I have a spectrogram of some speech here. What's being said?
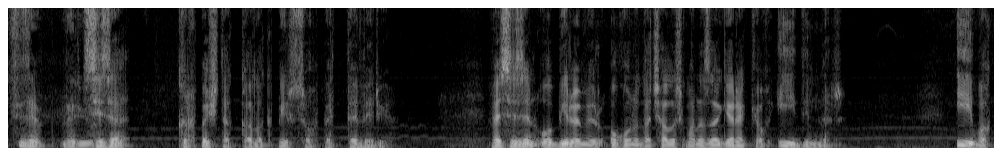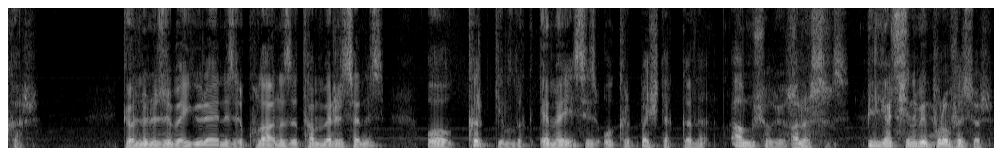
Size veriyor. size 45 dakikalık bir sohbette veriyor. Ve sizin o bir ömür o konuda çalışmanıza gerek yok. İyi dinler. İyi bakar. Gönlünüzü ve yüreğinizi, kulağınızı tam verirseniz o 40 yıllık emeği siz o 45 dakikada Almış oluyorsunuz. alırsınız. Bilgi Şimdi bir yani. profesör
